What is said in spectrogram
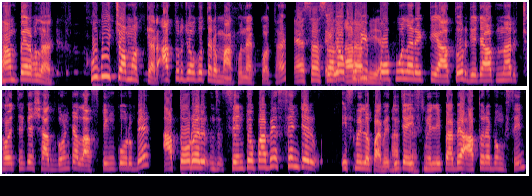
ভাম্পায়ার ব্লাড খুবই চমৎকার। আতর জগতের মাখন এক কথায়। এটা খুবই পপুলার একটি আতর যেটা আপনার ছয় থেকে সাত ঘণ্টা লাস্টিং করবে। আতরের সেন্টও পাবে সেন্টের স্মেলও পাবে। দুইটা আচ্ছা, আচ্ছা। স্মেলই পাবে আতর এবং সেন্ট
